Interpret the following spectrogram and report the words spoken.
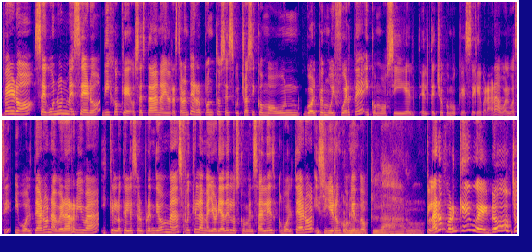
Pero según un mesero dijo que, o sea, estaban ahí en el restaurante y de repente se escuchó así como un golpe muy fuerte y como si el, el techo como que se quebrara o algo así. Y voltearon a ver arriba y que lo que les sorprendió más fue que la mayoría de los comensales voltearon y, siguieron, comiendo. Claro. Claro, ¿por qué, güey? No, yo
